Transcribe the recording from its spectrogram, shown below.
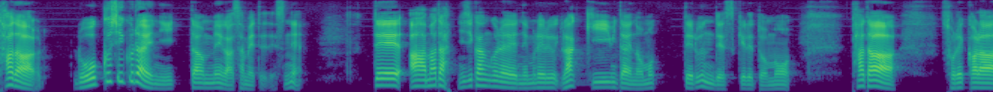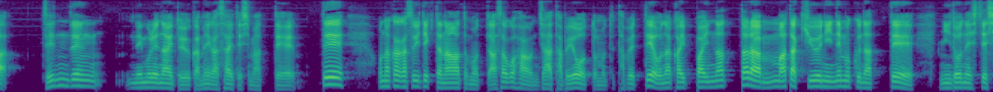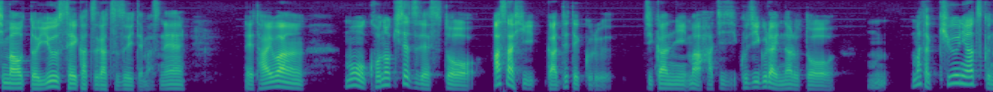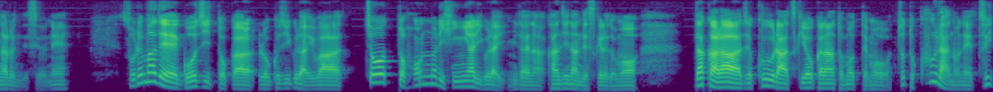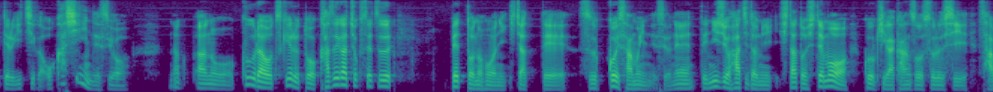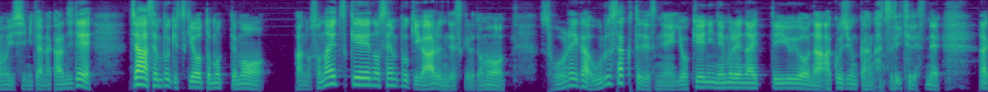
ただ、6時ぐらいに一旦目が覚めてですね。で、ああ、まだ2時間ぐらい眠れる、ラッキーみたいな思ってるんですけれども、ただ、それから全然眠れないというか目が冴えてしまって、で、お腹が空いてきたなと思って朝ごはんじゃあ食べようと思って食べてお腹いっぱいになったらまた急に眠くなって二度寝してしまうという生活が続いてますね。で台湾もうこの季節ですと朝日が出てくる時間にまあ8時9時ぐらいになるとまた急に暑くなるんですよね。それまで5時とか6時ぐらいはちょっとほんのりひんやりぐらいみたいな感じなんですけれどもだからじゃあクーラーつけようかなと思ってもちょっとクーラーのねついてる位置がおかしいんですよ。なんかあのクーラーをつけると風が直接ベッドの方に来ちゃってすっごい寒いんですよね。で28度にしたとしても空気が乾燥するし寒いしみたいな感じでじゃあ扇風機つけようと思ってもあの備え付けの扇風機があるんですけれどもそれがうるさくてですね余計に眠れないっていうような 悪循環が続いてですね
